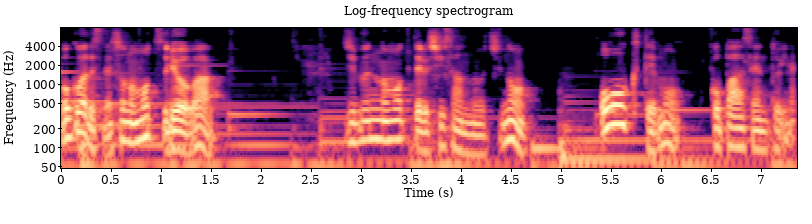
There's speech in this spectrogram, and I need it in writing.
僕はですね、その持つ量は自分の持ってる資産のうちの多くても5%以内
